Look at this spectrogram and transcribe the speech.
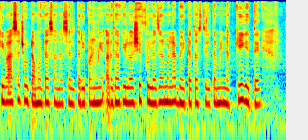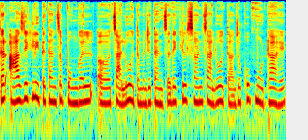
किंवा असा छोटा मोठा सण असेल तरी पण मी अर्धा किलो अशी फुलं जर मला भेटत असतील तर मी नक्की घेते. तर आज देखील इथे त्यांचं पोंगल चालू होतं म्हणजे त्यांचं देखील सण चालू होता जो खूप मोठा आहे.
